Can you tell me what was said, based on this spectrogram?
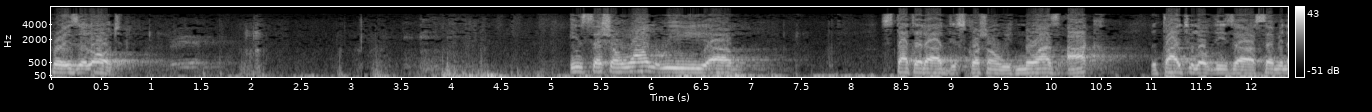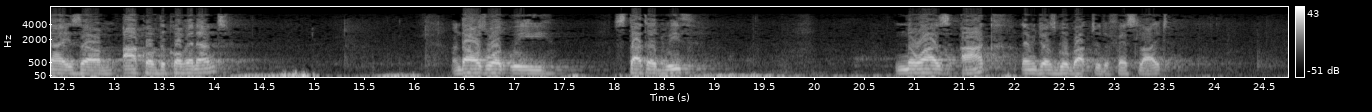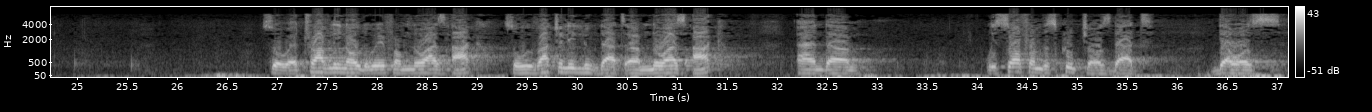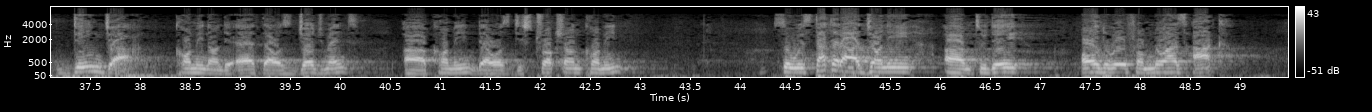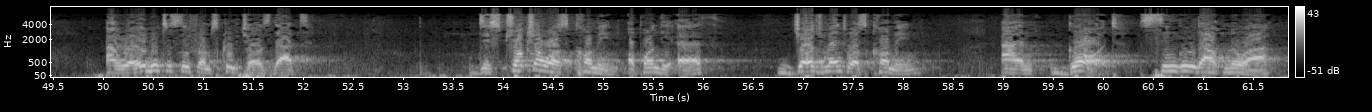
Praise the Lord. In session one, we um, started our discussion with Noah's Ark. The title of this uh, seminar is um, Ark of the Covenant. And that was what we started with. Noah's Ark. Let me just go back to the first slide. So we're traveling all the way from Noah's Ark. So we've actually looked at um, Noah's Ark, and um, we saw from the scriptures that there was danger coming on the earth. There was judgment uh, coming. There was destruction coming. So we started our journey um, today all the way from Noah's Ark, and we're able to see from scriptures that destruction was coming upon the earth judgment was coming and God singled out Noah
